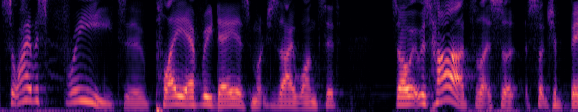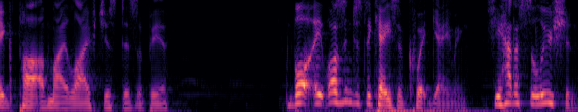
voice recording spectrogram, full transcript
so I was free to play every day as much as I wanted. So it was hard to let su- such a big part of my life just disappear. But it wasn't just a case of quit gaming. She had a solution.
